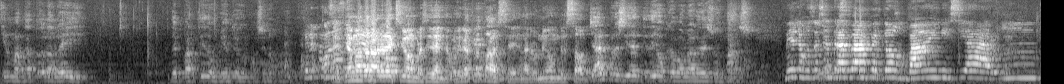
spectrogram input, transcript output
y el mandato de la ley de partido, movimiento y agrupaciones políticas. ¿Qué le El tema de la reelección, presidente, podría tratarse en la reunión del sábado. Ya el presidente dijo que va a hablar de eso en marzo. Mire, la Junta Central va, perdón, va a iniciar un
